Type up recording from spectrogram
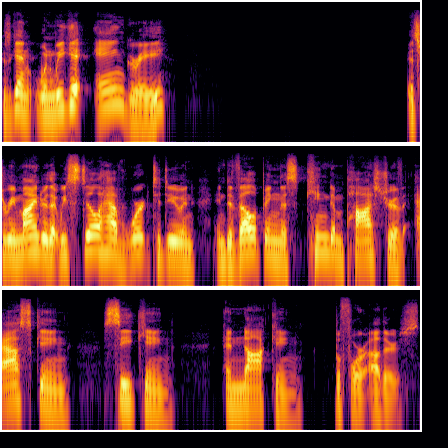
Because again, when we get angry, it's a reminder that we still have work to do in, in developing this kingdom posture of asking, seeking, and knocking before others.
